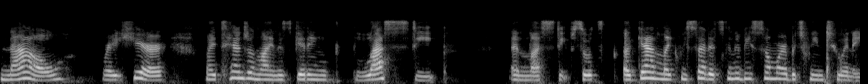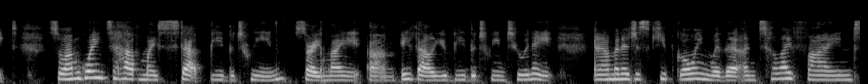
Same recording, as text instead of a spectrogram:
Now, right here, my tangent line is getting less steep and less steep. So it's, again, like we said, it's going to be somewhere between 2 and 8. So I'm going to have my step be between, sorry, my um, A value be between 2 and 8, and I'm going to just keep going with it until I find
